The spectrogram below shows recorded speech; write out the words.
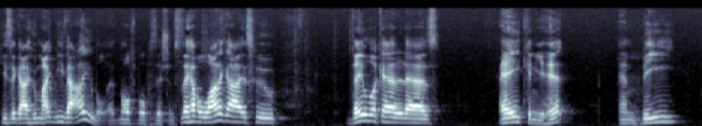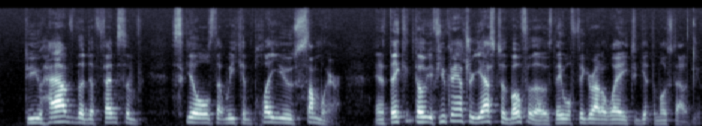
he's a guy who might be valuable at multiple positions. So they have a lot of guys who they look at it as A, can you hit? And B, do you have the defensive skills that we can play you somewhere? And if they though, if you can answer yes to both of those, they will figure out a way to get the most out of you.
